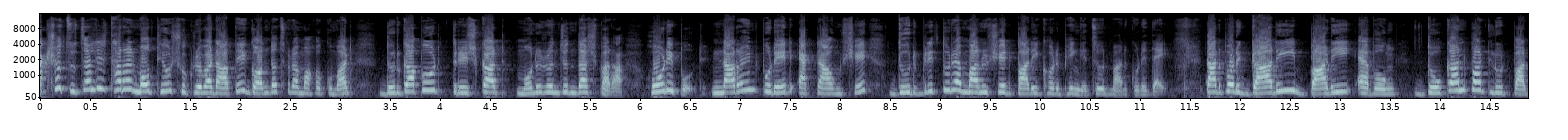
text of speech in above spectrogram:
একশো চুচাল্লিশ ধারার মধ্যেও শুক্রবার রাতে গন্ডাছড়া মহকুমার দুর্গাপুর, ত্রিশকাট, মনোরঞ্জন দাসপাড়া, হরিপুর, নারায়ণপুরের একটা অংশে দুর্বৃত্তরা মানুষের বাড়িঘর ভেঙে চুরমার করে দেয়। তারপর গাড়ি, বাড়ি এবং দোকানপাট লুটপাট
